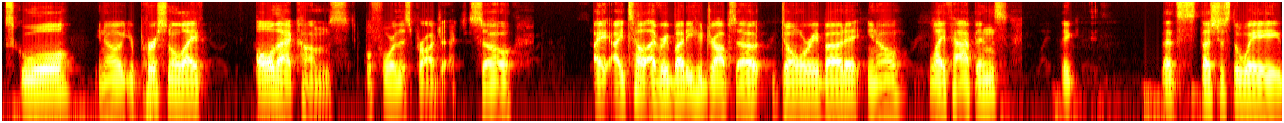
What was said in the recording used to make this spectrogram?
school, you know, your personal life, all that comes before this project. So I, I tell everybody who drops out, don't worry about it. You know, life happens. That's that's just the way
